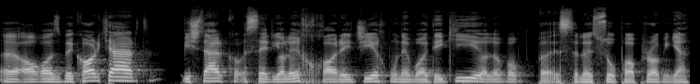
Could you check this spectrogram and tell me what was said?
آغاز به کار کرد. بیشتر سریال های خارجی خونوادگی حالا با اصطلاح سوپاپرا میگن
